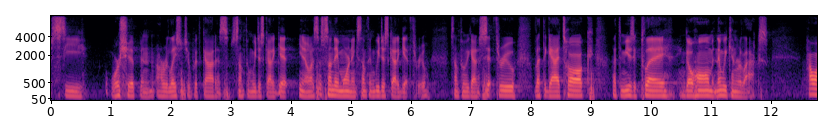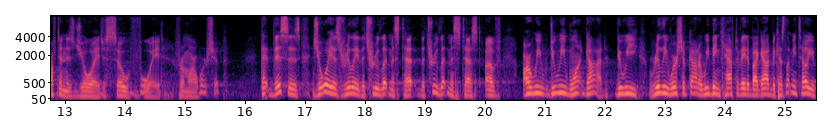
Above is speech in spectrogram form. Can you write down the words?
see worship and our relationship with God as something we just got to get, you know, as a Sunday morning, something we just got to get through, something we got to sit through, let the guy talk, let the music play, and go home, and then we can relax. How often is joy just so void from our worship? That this is joy is really the true litmus test, the true litmus test of are we do we want God? Do we really worship God? Are we being captivated by God? Because let me tell you,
